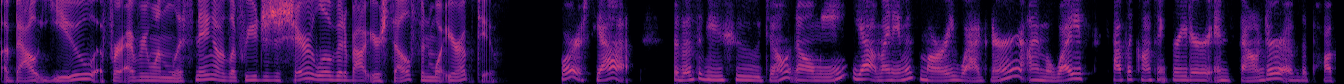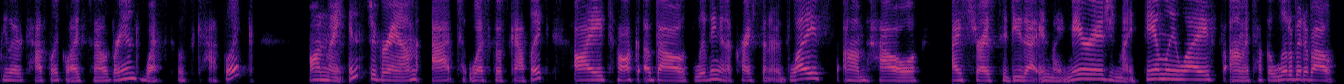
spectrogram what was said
about you for everyone listening. I would love for you to just share a little bit about yourself and what you're up to. Of course, yeah. For those of you who don't know me, yeah, my name is Mari Wagner. I'm a wife, Catholic content creator, and founder of the popular Catholic lifestyle brand West Coast Catholic. On my Instagram at West Coast Catholic, I talk about living a Christ centered life, um, how I strive to do that in my marriage and my family life. Um, I talk a little bit about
